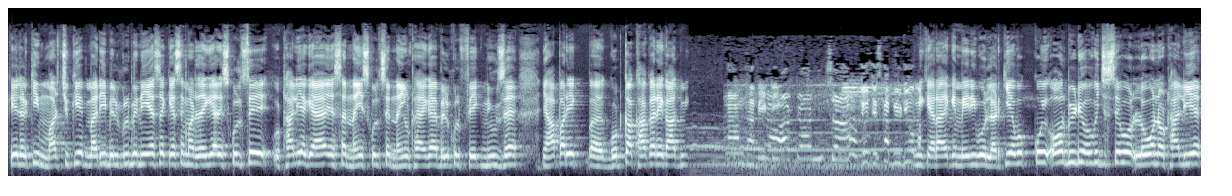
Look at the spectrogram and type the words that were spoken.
कि लड़की मर चुकी है, मरी बिल्कुल भी नहीं ऐसे कैसे मर जाएगी यार? स्कूल से उठा लिया गया है, ऐसा नई स्कूल से नहीं उठाया गया, बिल्कुल फेक न्यूज़ है। यहाँ पर एक गुटका खाकर एक आदमी नाम था बेटी। जो जिसका वीडियो कह रहा है कि मेरी वो लड़की है, वो कोई और वीडियो होगी जिससे वो लोगों ने उठा लिए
